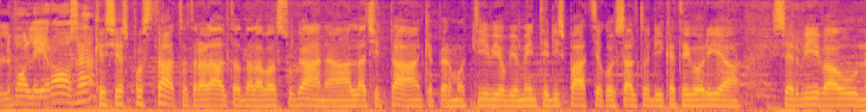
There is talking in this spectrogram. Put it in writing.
il volley rosa. Che si è spostato tra l'altro dalla Valsugana alla città anche per motivi ovviamente di spazio. Col salto di categoria serviva un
